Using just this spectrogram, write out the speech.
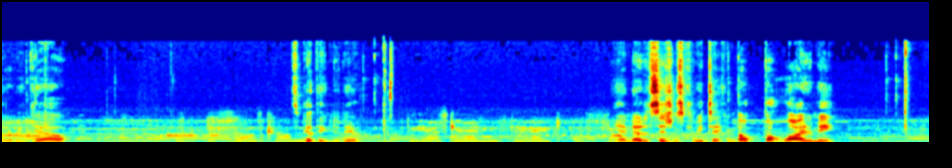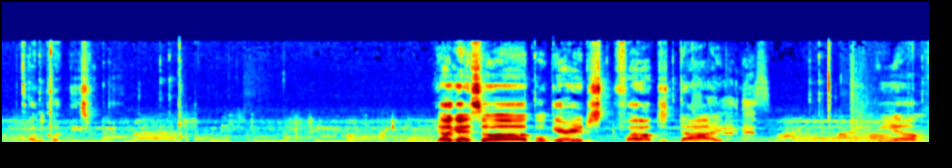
There we go. It's a good thing to do. Yeah, no decisions can be taken. Don't don't lie to me. Let's unclick these for now. Yeah, okay, so uh, Bulgaria just flat out just died. Can we um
